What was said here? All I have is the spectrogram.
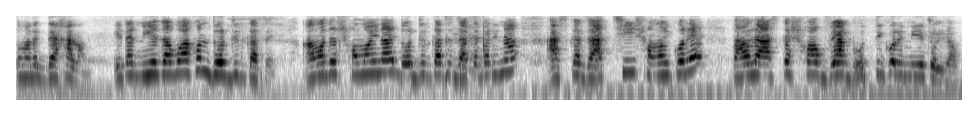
তোমাদের দেখালাম। এটা নিয়ে যাব এখন দর্জির কাছে। আমাদের সময় নয়, দর্জির কাছে যেতে পারি না। আজকে যাচ্ছি সময় করে, তাহলে আজকে সব ব্যাগ ভর্তি করে নিয়ে চলে যাব।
